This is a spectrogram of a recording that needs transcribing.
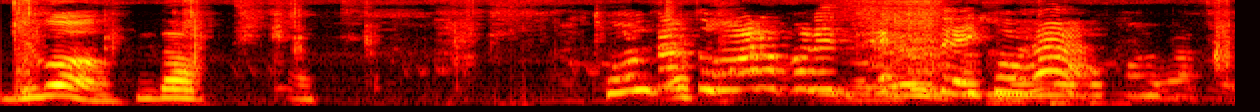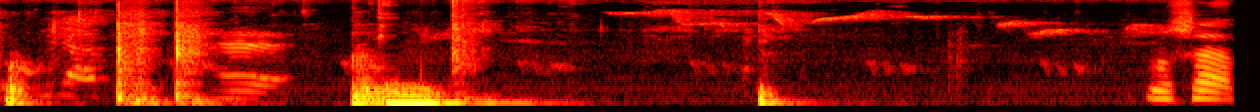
দিব? দাও। ফোনটা তোমার ওখানে দেখো হ্যাঁ? হ্যাঁ। প্রসাদ।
